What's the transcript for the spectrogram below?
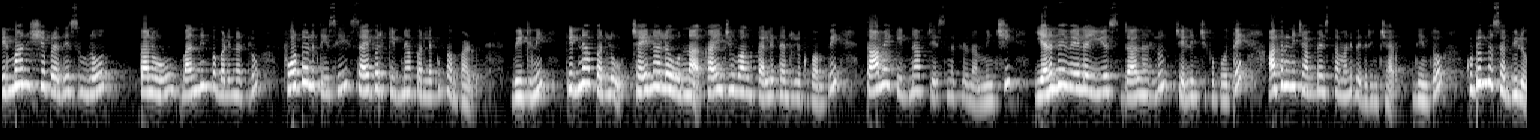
నిర్మానుష్య ప్రదేశంలో తను బంధింపబడినట్లు ఫోటోలు తీసి సైబర్ కిడ్నాపర్లకు పంపాడు. వీటిని కిడ్నాపర్లు చైనాలో ఉన్న కైజువాంగ్ తల్లిదండ్రులకు పంపి తామే కిడ్నాప్ చేసినట్లు నమ్మించి ఎనభై వేల యుఎస్ డాలర్లు చెల్లించకపోతే అతనిని చంపేస్తామని బెదిరించారు. దీంతో కుటుంబ సభ్యులు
